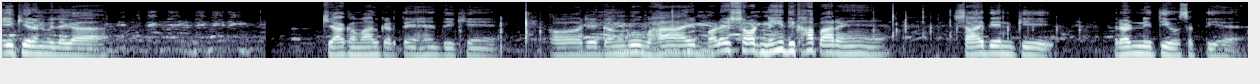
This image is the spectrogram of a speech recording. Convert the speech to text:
एक ही रन मिलेगा। क्या कमाल करते हैं, देखें। और ये गंगू भाई बड़े शॉट नहीं दिखा पा रहे हैं। शायद इनकी रणनीति हो सकती है।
